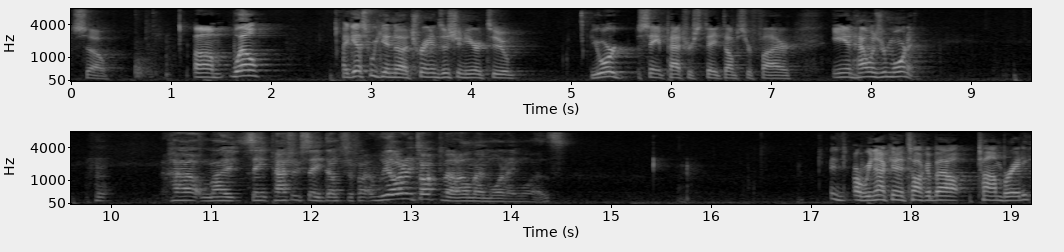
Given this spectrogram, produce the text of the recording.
So, um, well, I guess we can uh, transition here to your St. Patrick's Day dumpster fire. Ian, how was your morning? How my St. Patrick's Day dumpster fire. We already talked about how my morning was. Are we not going to talk about Tom Brady?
